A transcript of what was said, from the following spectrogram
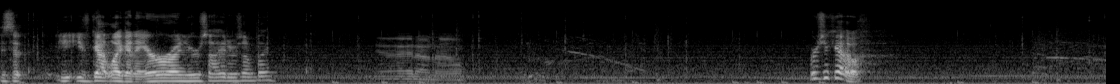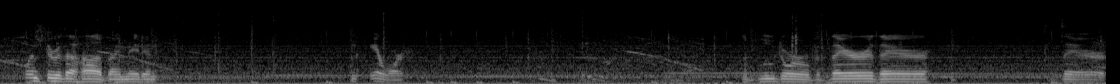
Is it? You, you've got like an error on your side or something? Yeah, I don't know. Where'd you go? Went through the hub. I made an an error. The blue door over there, there, there.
